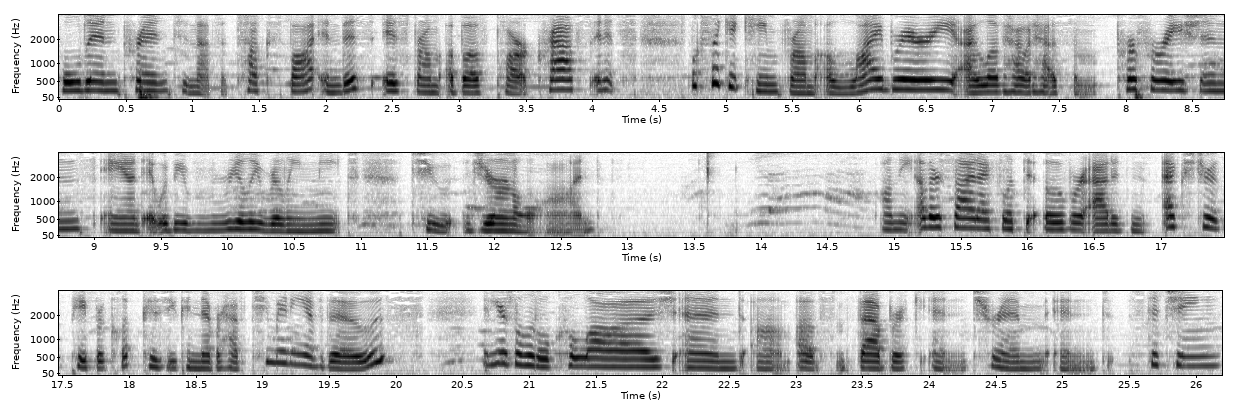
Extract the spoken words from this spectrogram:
Holden print, and that's a tuck spot. And this is from Above Parr Crafts, and it's looks like it came from a library. I love how it has some perforations, and it would be really, really neat to journal on. On the other side, I flipped it over, added an extra paper clip because you can never have too many of those. And here's a little collage and um, of some fabric and trim and stitching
